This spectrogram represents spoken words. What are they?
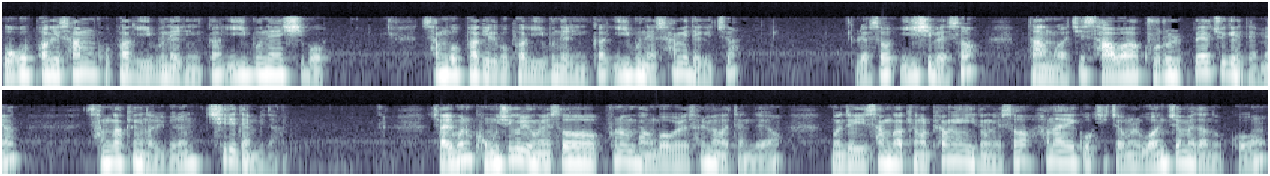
5 곱하기 3 곱하기 2분의 1이니까 2분의 15. 3 곱하기 1 곱하기 2분의 1이니까 2분의 3이 되겠죠. 그래서 20에서 다음과 같이 4와 9를 빼주게 되면 삼각형의 넓이는 7이 됩니다. 자 이번은 공식을 이용해서 푸는 방법을 설명할 텐데요. 먼저 이 삼각형을 평행 이동해서 하나의 꼭지점을 원점에다 놓고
